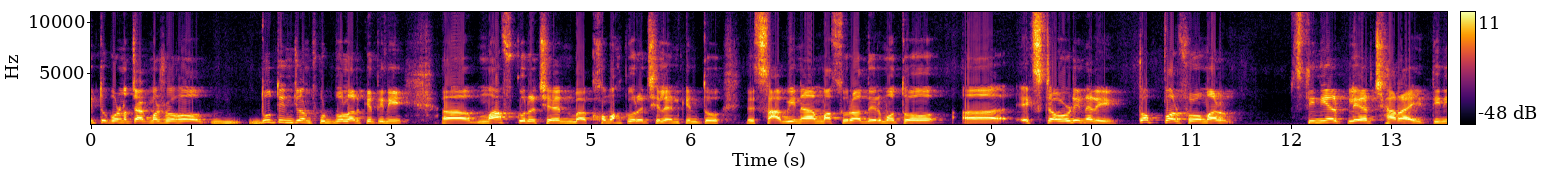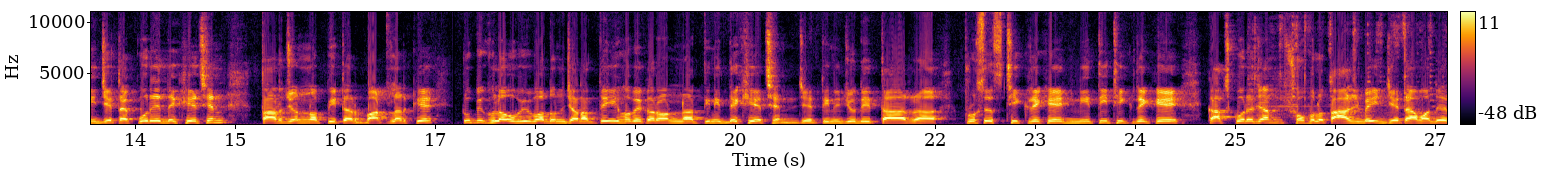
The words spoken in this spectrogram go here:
ঋতুপর্ণ চাকমা সহ দু তিনজন ফুটবলারকে তিনি মাফ করেছেন বা ক্ষমা করেছিলেন। কিন্তু সাবিনা মাসুরাদের মতো extraordinary top performer senior player ছাড়াই তিনি যেটা করে দেখিয়েছেন, তার জন্য পিটার বাটলারকে টুপি খোলা অভিবাদন জানাতেই হবে, কারণ তিনি দেখিয়েছেন যে তিনি যদি তার প্রসেস ঠিক রেখে, নীতি ঠিক রেখে কাজ করে যান, সফলতা আসবেই, যেটা আমাদের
